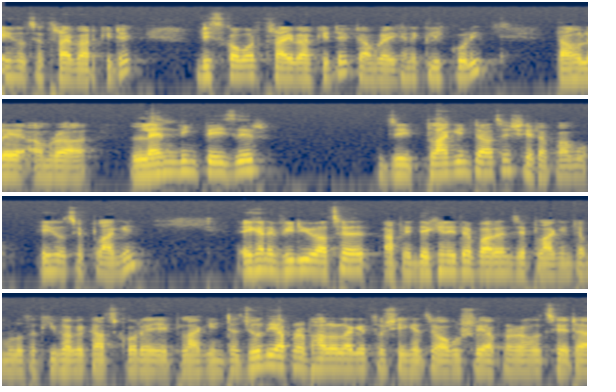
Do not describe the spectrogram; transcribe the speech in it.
এই হচ্ছে Thrive Architect discover Thrive Architect আমরা এখানে ক্লিক করি। তাহলে আমরা ল্যান্ডিং পেজের যে প্লাগিনটা আছে সেটা পাবো। এই হচ্ছে প্লাগিন এখানে ভিডিও আছে, আপনি দেখে নিতে পারেন যে প্লাগিনটা মূলত কীভাবে কাজ করে। এই প্লাগিনটা যদি আপনার ভালো লাগে তো সেক্ষেত্রে অবশ্যই আপনারা হচ্ছে এটা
